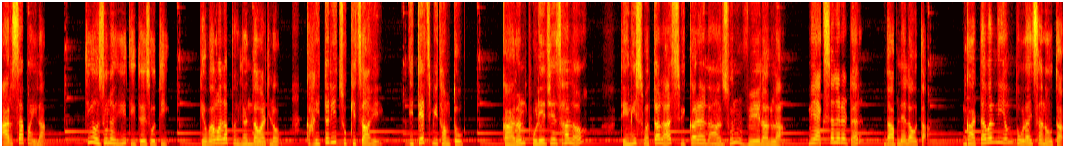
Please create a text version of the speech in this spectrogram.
आरसा पाहिला. ती अजूनही तिथेच होती. तेव्हा मला पहिल्यांदा वाटलं काहीतरी चुकीचं आहे. इथेच मी थांबतो. कारण पुढे जे झालं त्यांनी स्वतःला स्वीकारायला अजून वेळ लागला. मी ॲक्सेलरेटर दाबलेला होता. घाटावर नियम तोडायचा नव्हता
